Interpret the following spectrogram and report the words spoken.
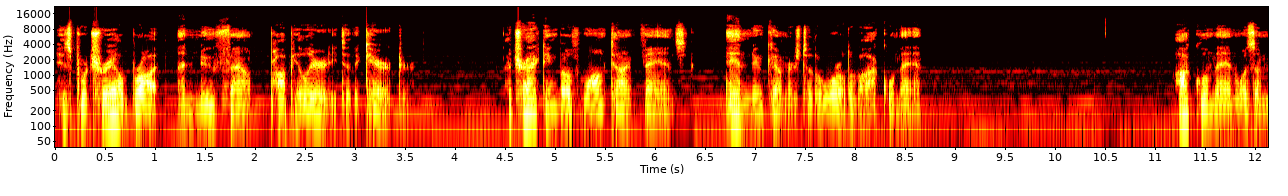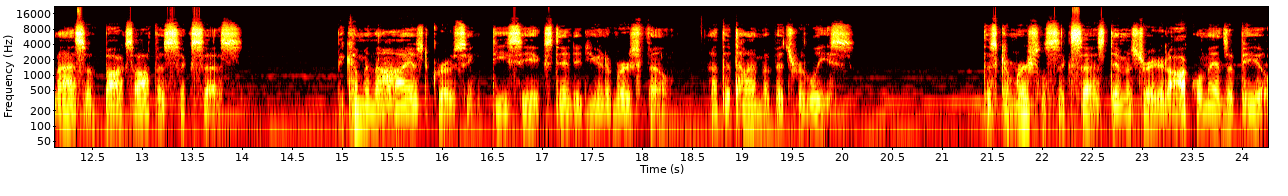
His portrayal brought a newfound popularity to the character, attracting both longtime fans and newcomers to the world of Aquaman. Aquaman was a massive box office success, becoming the highest grossing DC Extended Universe film at the time of its release. This commercial success demonstrated Aquaman's appeal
